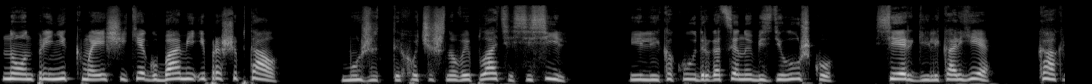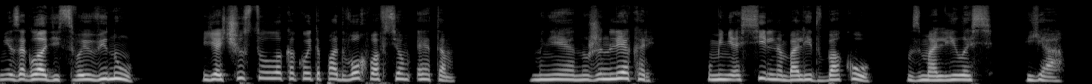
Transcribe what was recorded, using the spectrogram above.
Но он приник к моей щеке губами и прошептал. «Может, ты хочешь новое платье, Сесиль? Или какую драгоценную безделушку? Серьги или колье? Как мне загладить свою вину?» Я чувствовала какой-то подвох во всем этом. «Мне нужен лекарь. У меня сильно болит в боку», — взмолилась я.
